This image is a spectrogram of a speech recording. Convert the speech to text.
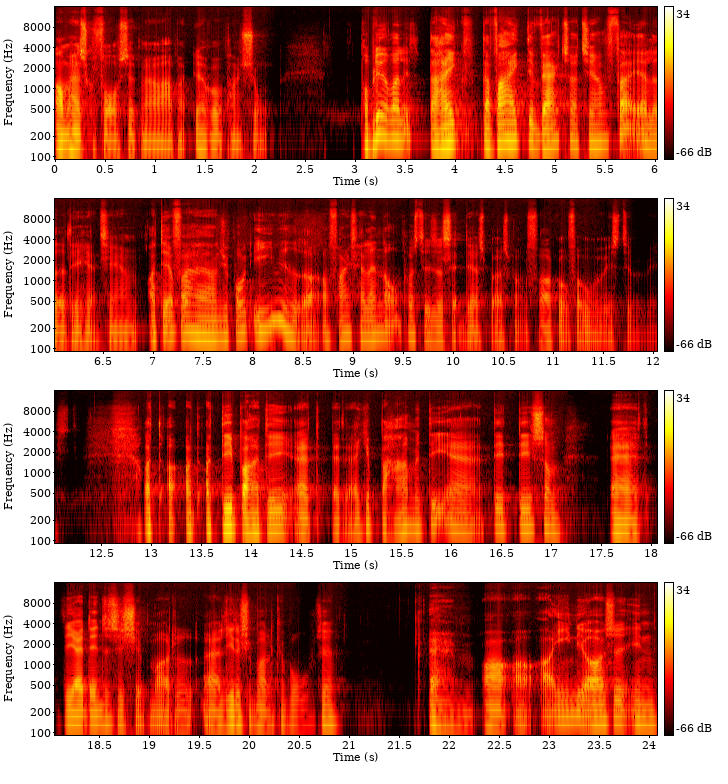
om han skulle fortsætte med at arbejde eller gå på pension. Problemet var lidt, der, er ikke, der var ikke det værktøj til ham, før jeg lavede det her til ham. Og derfor havde han jo brugt evigheder, og faktisk halvanden år på at stille sig selv det her spørgsmål, for at gå fra ubevidst til bevidst. Og, og, og det er bare det, at, at ikke bare, men det er det, det som at det identity model, uh, leadership model kan bruge til. Um, og, og, og egentlig også en,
